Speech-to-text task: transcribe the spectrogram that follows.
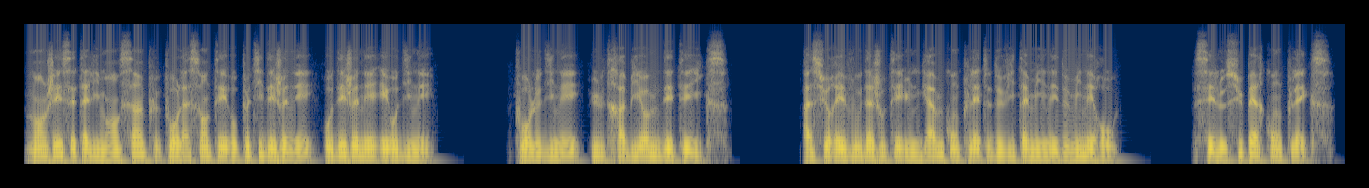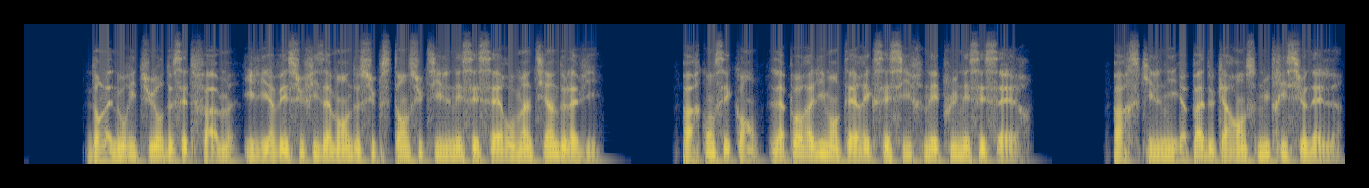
Mangez cet aliment simple pour la santé au petit déjeuner, au déjeuner et au dîner. Pour le dîner, Ultrabiome DTX. Assurez-vous d'ajouter une gamme complète de vitamines et de minéraux. C'est le super complexe. Dans la nourriture de cette femme, il y avait suffisamment de substances utiles nécessaires au maintien de la vie. Par conséquent, l'apport alimentaire excessif n'est plus nécessaire. Parce qu'il n'y a pas de carence nutritionnelle.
